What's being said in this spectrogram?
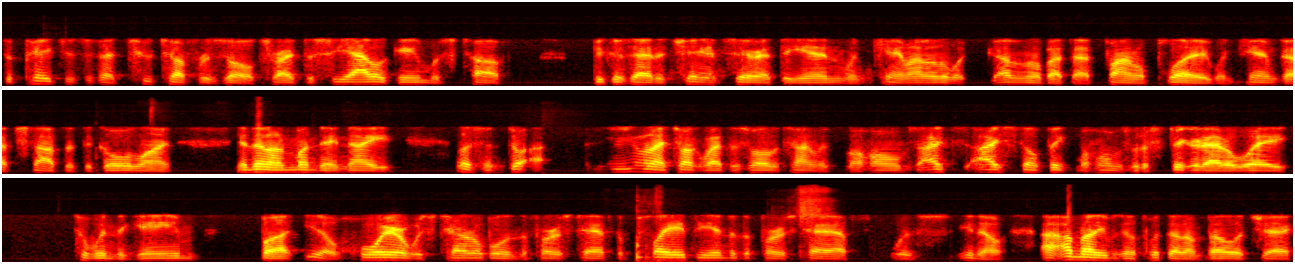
the Patriots have had two tough results. Right, the Seattle game was tough because they had a chance there at the end when Cam. I don't know what I don't know about that final play when Cam got stopped at the goal line, and then on Monday night, listen, you and I talk about this all the time with Mahomes. I I still think Mahomes would have figured out a way to win the game, but you know Hoyer was terrible in the first half. The play at the end of the first half was, you know, I, I'm not even going to put that on Belichick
